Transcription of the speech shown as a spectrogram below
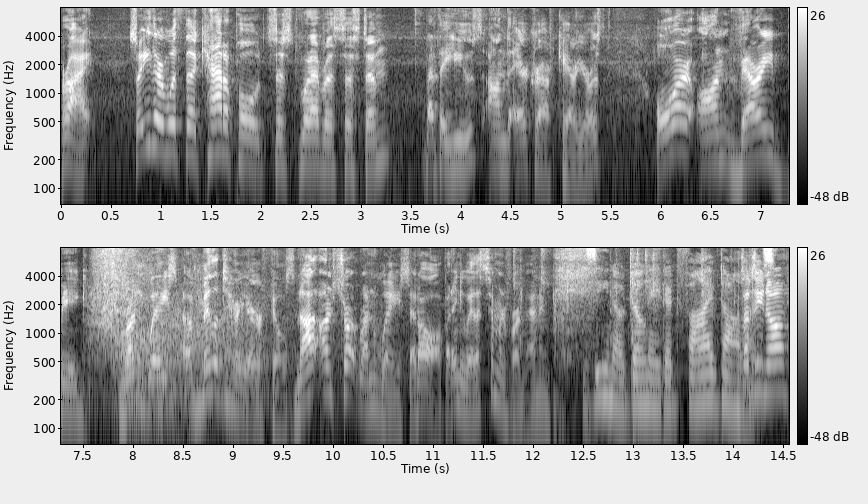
Right. So either with the catapult, system, whatever system that they use on the aircraft carriers, or on very big runways of military airfields, not on short runways at all. But anyway, that's something for landing. Zeno donated $5. that Zeno?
